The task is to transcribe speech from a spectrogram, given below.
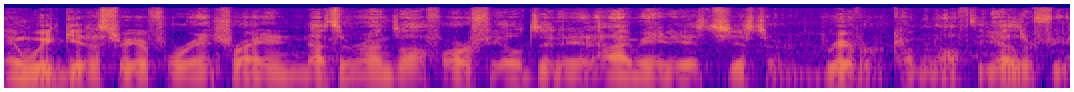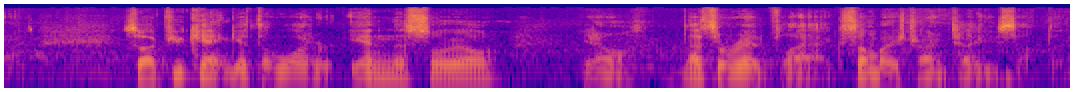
and we'd get a three or four inch rain. Nothing runs off our fields, and it, I mean it's just a river coming off the other fields. So if you can't get the water in the soil, you know that's a red flag. Somebody's trying to tell you something,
